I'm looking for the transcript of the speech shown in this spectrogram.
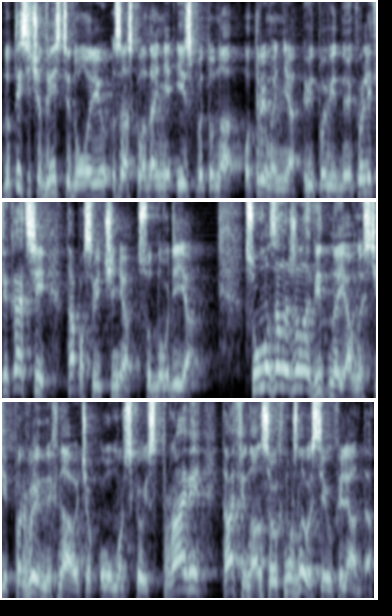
до 1200 доларів за складання іспиту на отримання відповідної кваліфікації та посвідчення судноводія. Сума залежала від наявності первинних навичок у морській справі та фінансових можливостей ухилянта.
